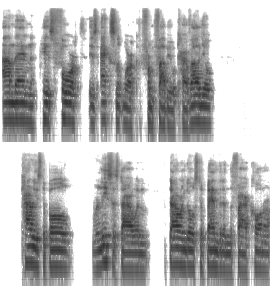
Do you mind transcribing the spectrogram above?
And then his fourth is excellent work from Fabio Carvalho. Carries the ball, releases Darwin. Darwin goes to bend it in the far corner.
